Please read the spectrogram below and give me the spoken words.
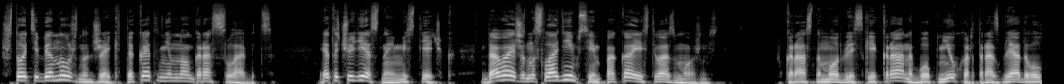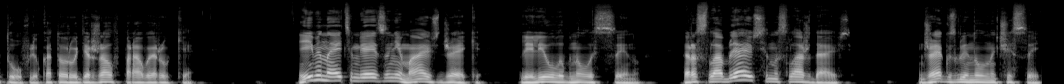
Что тебе нужно, Джеки? Так это немного расслабиться. Это чудесное местечко. Давай же насладимся им, пока есть возможность. В красном отблеске экрана Боб Ньюхарт разглядывал туфлю, которую держал в правой руке. Именно этим я и занимаюсь, Джеки. Лили улыбнулась сыну. Расслабляюсь и наслаждаюсь. Джек взглянул на часы.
